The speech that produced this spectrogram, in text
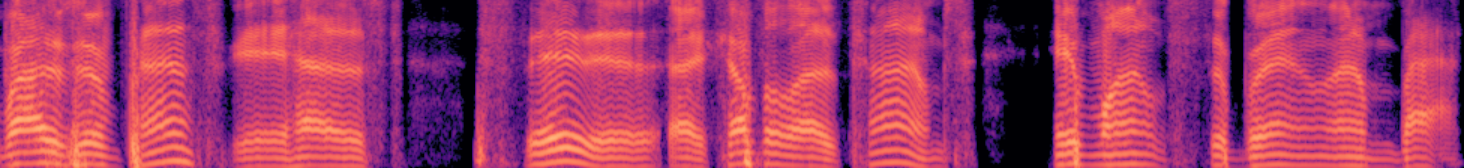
Roger Penske has stated a couple of times he wants to bring them back.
